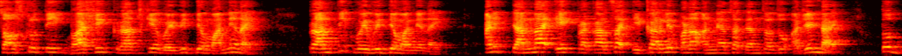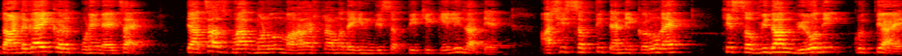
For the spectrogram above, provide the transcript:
सांस्कृतिक भाषिक राजकीय वैविध्य मान्य नाही प्रांतिक वैविध्य मान्य नाही. आणि त्यांना एक प्रकारचा एकारलेपणा आणण्याचा त्यांचा जो अजेंडा आहे तो दांडगाई करत पुढे न्यायचा आहे. त्याचाच भाग म्हणून महाराष्ट्रामध्ये हिंदी सक्तीची केली जाते. अशी सक्ती त्यांनी करू नये. हे संविधान विरोधी कृत्य आहे.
